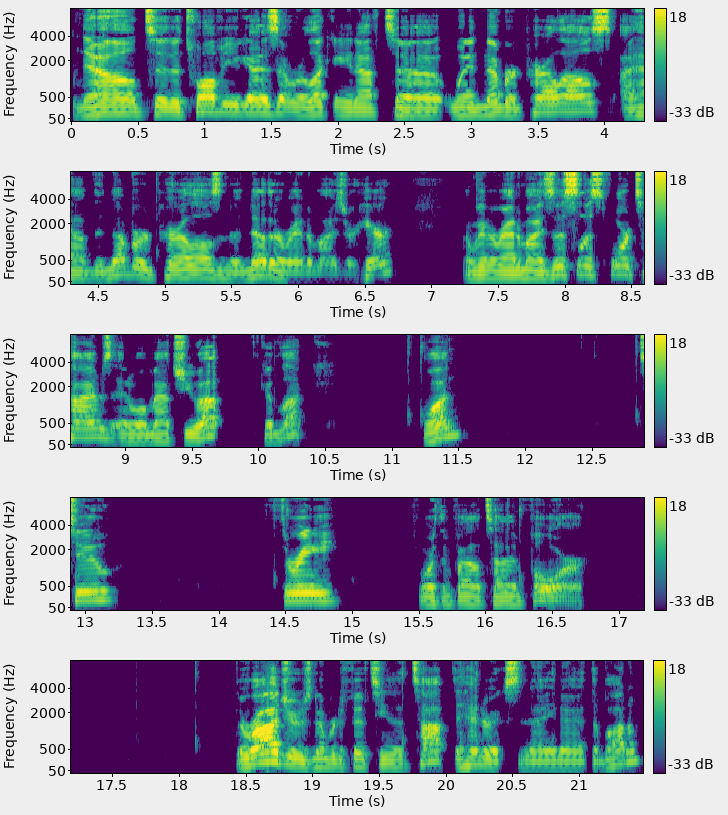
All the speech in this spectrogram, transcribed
Now to the 12 of you guys that were lucky enough to win numbered parallels, I have the numbered parallels in another randomizer here. I'm going to randomize this list four times and we'll match you up. Good luck. One, two, three, fourth and final time, four. The Rogers, number to 15 at the top. The Hendricks, 99 at the bottom.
